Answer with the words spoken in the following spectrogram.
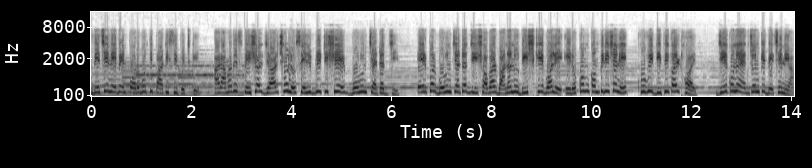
বেছে নেবেন পরবর্তী পার্টিসিপেটকে আর আমাদের স্পেশাল জার্জ হলো সেলিব্রিটি শেফ বরুণ চ্যাটার্জি। এরপর বরুণ চ্যাটার্জি সবার বানানো ডিশ খেয়ে বলে, এরকম কম্পিটিশনে খুবই ডিফিকাল্ট হয়। যে কোনো একজনকে বেছে নেয়া।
